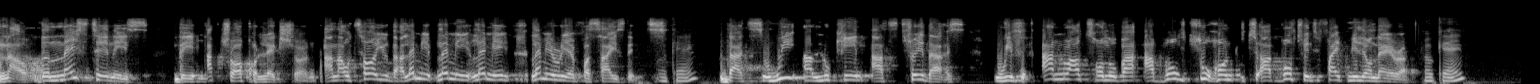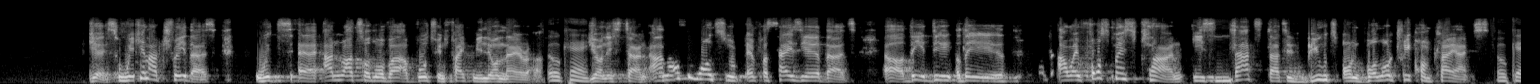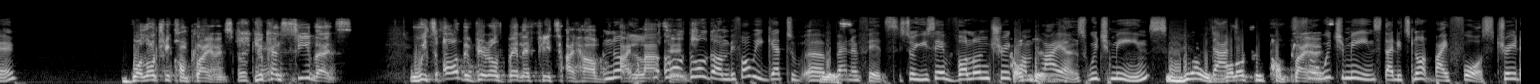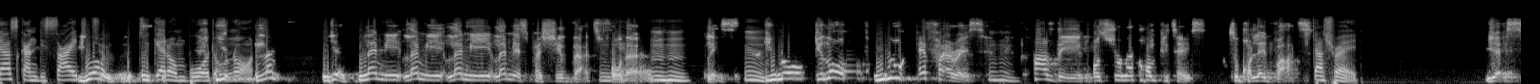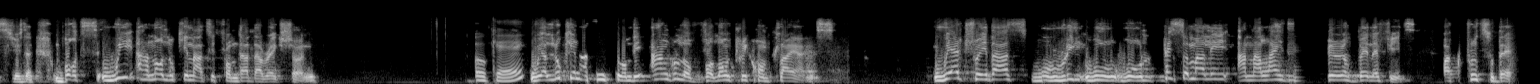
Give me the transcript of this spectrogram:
Now, the next thing is the actual collection. And I'll tell you that let me let me let me let me re-emphasize this. Okay. That we are looking at traders with annual turnover above 200 to above 25 million naira. Okay. Yes, we're looking at traders with uh, annual turnover above 25 million naira. Okay. You understand? And I also want to emphasize here that uh, the, the, the, our enforcement plan is that that is built on voluntary compliance. Okay. Voluntary compliance. Okay. You can see that with all the various benefits I have No, highlighted. hold, hold on. Before we get to uh, Yes. benefits, so you say voluntary Okay. compliance, which means Yes, that voluntary so which means that it's not by force. Traders can decide Yes. to, to get on board or You- not. Let, yes, let me let me let me let me expatiate that further, Mm-hmm. please. Mm. You know, you know, you know, FRS has the constitutional competence to collect VAT. That's right. Yes, understand? but we are not looking at it from that direction. Okay. We are looking at it from the angle of voluntary compliance, where traders will, re- will, will personally analyze the various benefits accrued to them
